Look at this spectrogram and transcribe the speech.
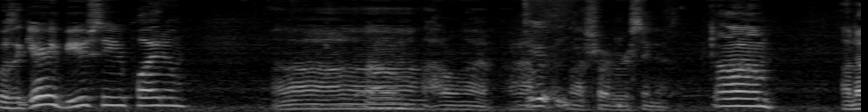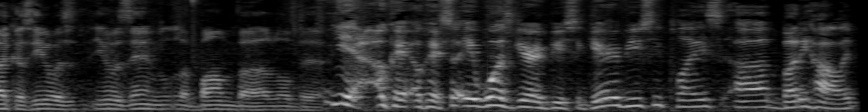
was it Gary Busey who played him? Uh, I don't know. I'm not sure I've ever seen it. Um I know because he was he was in La Bamba a little bit. yeah, okay, okay. So it was Gary Busey. Gary Busey plays uh Buddy Holly.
